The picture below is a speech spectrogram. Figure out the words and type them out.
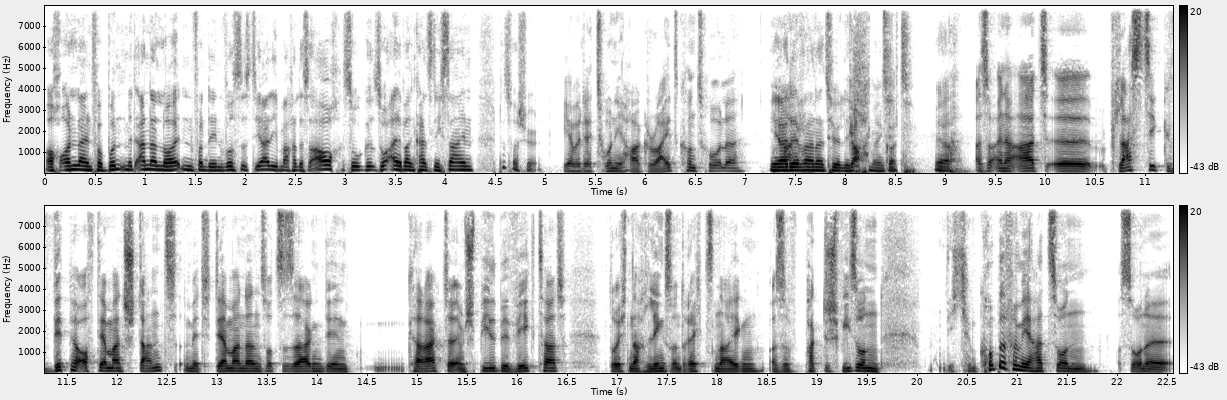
auch online verbunden mit anderen Leuten, von denen wusstest, ja, die machen das auch. So, so albern kann es nicht sein. Das war schön. Ja, aber der Tony Hawk Ride Controller. Ja, der war natürlich, Gott. mein Gott. Ja. Also eine Art äh, Plastikwippe, auf der man stand, mit der man dann sozusagen den Charakter im Spiel bewegt hat, durch nach links und rechts neigen. Also praktisch wie so ein, ich, ein Kumpel von mir hat so ein, so eine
